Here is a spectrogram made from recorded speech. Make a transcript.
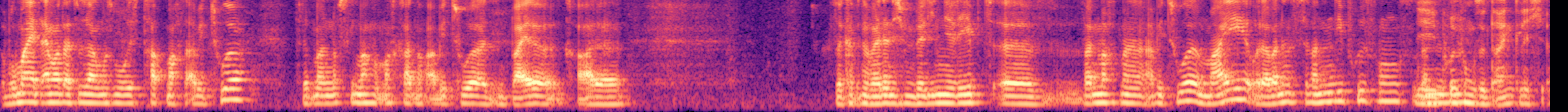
Wo man jetzt einfach dazu sagen muss, Maurice Trapp macht Abitur, Philipp Malinowski macht, macht gerade noch Abitur, die sind beide gerade so, ich habe eine Weile nicht in Berlin gelebt. Äh, wann macht man ein Abitur? Im Mai? Oder wann ist wann sind die Prüfungs? wann Die sind Prüfungen sind eigentlich äh,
